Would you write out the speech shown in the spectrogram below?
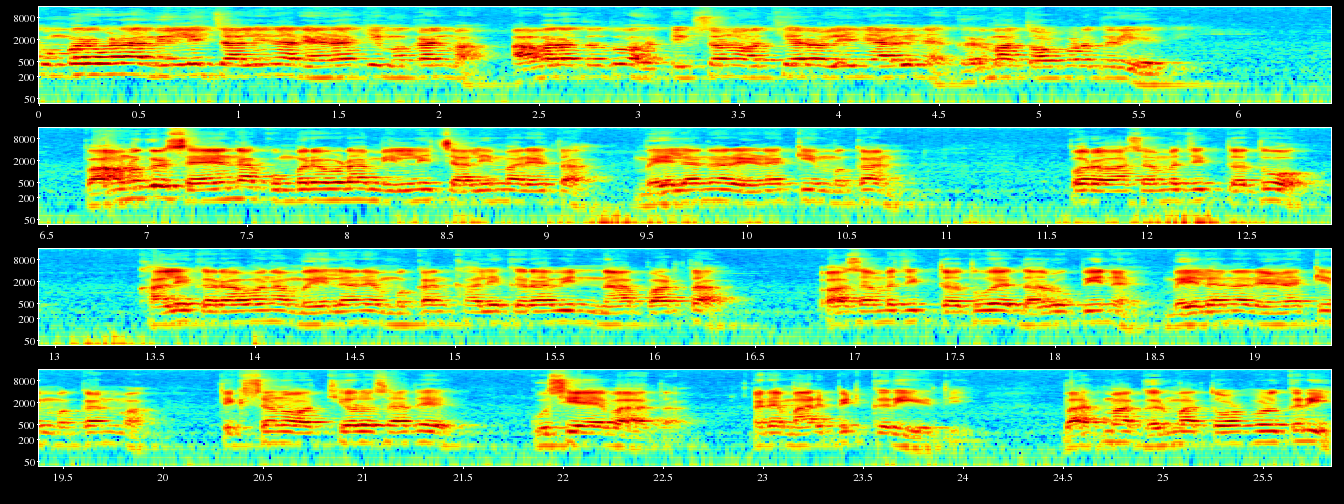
કુંભરવાડા, મિલની ચાલીના રહેણાંકી મકાનમાં આવારા તત્વો તીક્ષ્ણ હથિયારો લઈને આવીને ઘરમાં તોડફોડ કરી હતી. ભાવનગર શહેરના કુંભરવાડા, મિલની ચાલીમાં રહેતા મહિલાના રહેણાંકી મકાન પર અસામાજિક તત્વો ખાલી કરાવવાના મહિલાને મકાન ખાલી કરાવી ના પાડતા અસામાજિક તત્વોએ દારૂ પીને મહિલાના રહેણાંકી મકાનમાં તીક્ષ્ણ હથિયારો સાથે ઘૂસી આવ્યા હતા અને મારપીટ કરી હતી. બાદમાં ઘરમાં તોડફોડ કરી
